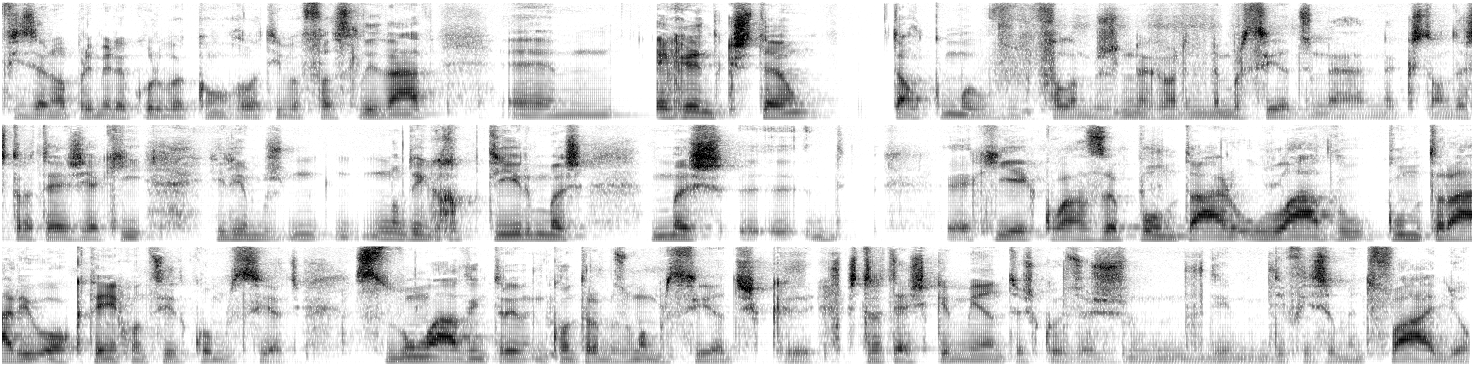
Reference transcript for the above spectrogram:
fizeram a primeira curva com relativa facilidade. Uh, a grande questão, tal como falamos agora na Mercedes, na, na questão da estratégia, aqui iríamos, não digo repetir, mas, mas aqui é quase apontar o lado contrário ao que tem acontecido com a Mercedes. Se de um lado encontramos uma Mercedes que estrategicamente as coisas dificilmente falham,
